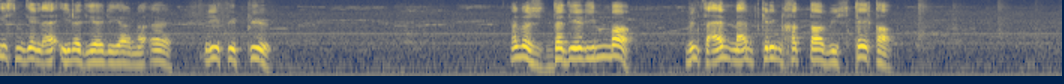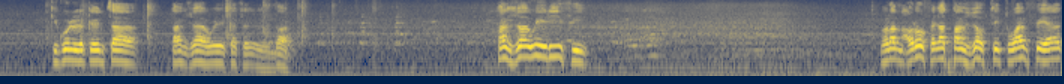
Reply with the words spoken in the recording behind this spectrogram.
اسم ديال العائلة ديالي أنا. آه ريفي بور أنا جدة ديال يما. بنت عم عبد الكريم الخطابي شقيقة. كيقول لك أنت طنجاوي كتهضر. طنجاوي ريفي وراه معروف على طنجة وتطوان فيها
